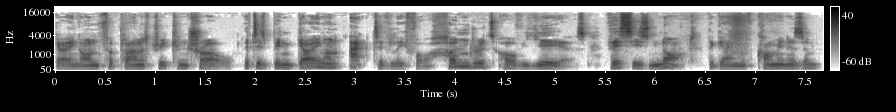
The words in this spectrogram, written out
going on for planetary control that has been going on actively for hundreds of years. This is not the game of communism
